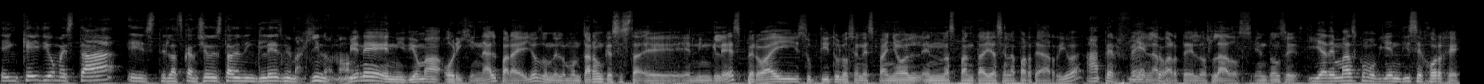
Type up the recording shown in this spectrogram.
¿en qué idioma está? Este, las canciones están en inglés, me imagino, ¿no? Viene en idioma original para ellos, donde lo montaron, que es esta- eh, en inglés, pero hay subtítulos en español en unas pantallas en la parte de arriba. Ah, perfecto. Y en la parte de los lados. Entonces, y además, como bien dice Jorge,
